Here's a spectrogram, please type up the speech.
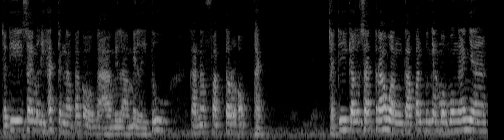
Jadi saya melihat kenapa kok nggak hamil-hamil itu? Karena faktor obat. Jadi kalau saya terawang kapan punya momongannya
